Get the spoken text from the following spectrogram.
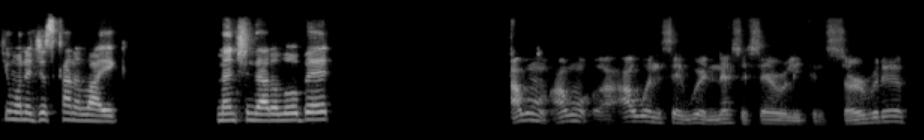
If you want to just kind of like mention that a little bit. I won't. I won't. I wouldn't say we're necessarily conservative.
